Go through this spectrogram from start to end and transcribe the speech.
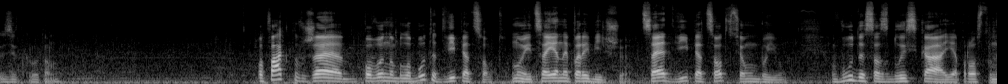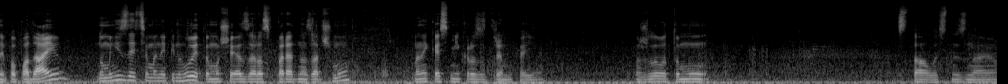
з відкрутом. По факту вже повинно було бути 2500. Ну і це я не перебільшую. Це 2500 в цьому бою. Вудеса зблизька я просто не попадаю. Ну мені здається, мене пінгує, тому що я зараз вперед-назад жму. У мене якась мікрозатримка є. Можливо, тому сталося, не знаю.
